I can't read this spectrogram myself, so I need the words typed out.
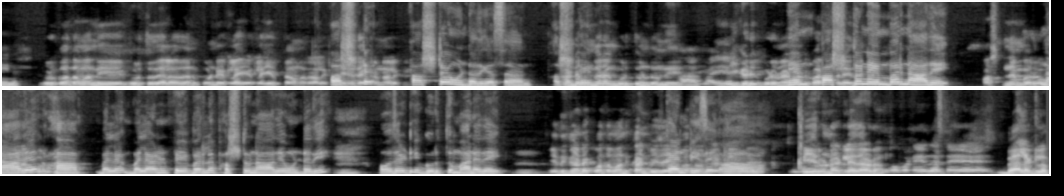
నేను. ఇప్పుడు కొంతమంది గుర్తు తెలియదు అనుకోండి ఎట్లా ఎట్లా చెప్తా ఉన్నారు ఫస్టే ఉంటది కదా సార్. ఫస్ట్ అంటే ఉంగరం గుర్తు ఉంటుంది. ఇక్కడ ఇప్పుడు ఫస్ట్ నెంబర్ నాదే. ఫస్ట్ నెంబర్ నాదే బలాన్ పేపర్లో ఫస్ట్ నాదే ఉంటది. మొదటి గుర్తు మనదే. ఎందుకంటే కొంతమంది కన్ఫ్యూజ్ కన్ఫ్యూజ్ పేరు ఉండట్లేదు ఆడ. ఇంకొకటి ఏంటంటే బ్యాలెట్లో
